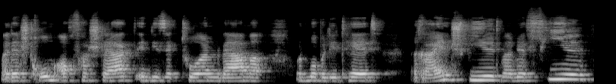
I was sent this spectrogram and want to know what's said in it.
weil der Strom auch verstärkt in die Sektoren Wärme und Mobilität reinspielt, weil wir viel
